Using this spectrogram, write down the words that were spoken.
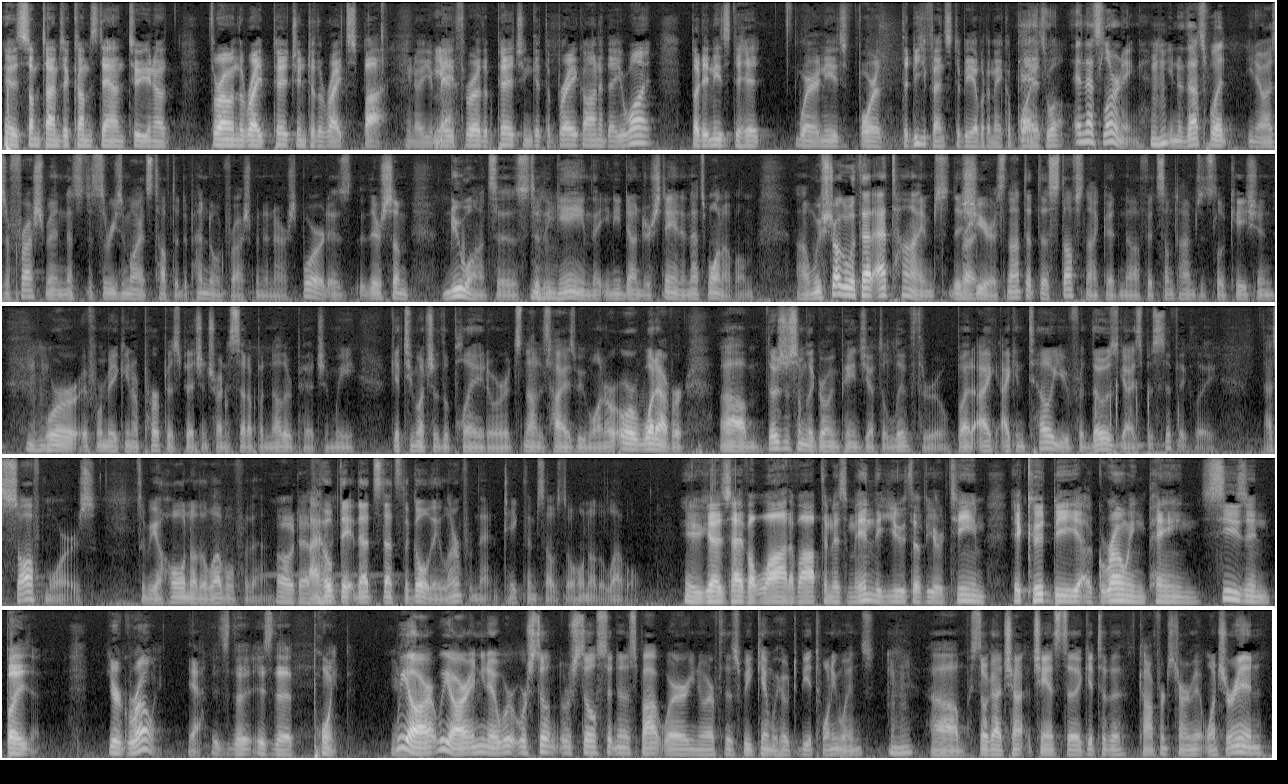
Mm-hmm. Sometimes it comes down to you know throwing the right pitch into the right spot. You know, you yeah. may throw the pitch and get the break on it that you want, but it needs to hit where it needs for the defense to be able to make a play and, as well. And that's learning. Mm-hmm. You know, that's what you know as a freshman. That's that's the reason why it's tough to depend on freshmen in our sport. Is there's some nuances to mm-hmm. the game that you need to understand, and that's one of them. Um, we've struggled with that at times this right. year. It's not that the stuff's not good enough. It's sometimes it's location, mm-hmm. or if we're making a purpose pitch and trying to set up another pitch, and we get too much of the plate or it's not as high as we want or, or whatever. Um, those are some of the growing pains you have to live through. But I, I can tell you for those guys specifically, as sophomores, it's gonna be a whole nother level for them. Oh, definitely. I hope they that's that's the goal. They learn from that and take themselves to a whole nother level. You, know, you guys have a lot of optimism in the youth of your team. It could be a growing pain season, but you're growing. Yeah, is the is the point. We are, we are, and you know we're, we're still we're still sitting in a spot where you know after this weekend we hope to be at 20 wins. Mm-hmm. Um, still got a ch- chance to get to the conference tournament. Once you're in,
